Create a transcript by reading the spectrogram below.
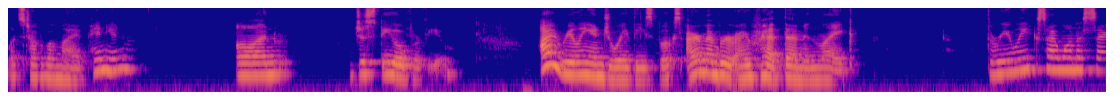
let's talk about my opinion on just the overview. I really enjoy these books. I remember I read them in like three weeks, I want to say,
